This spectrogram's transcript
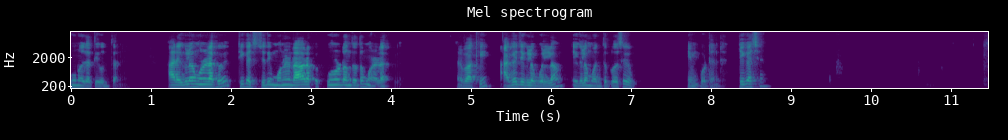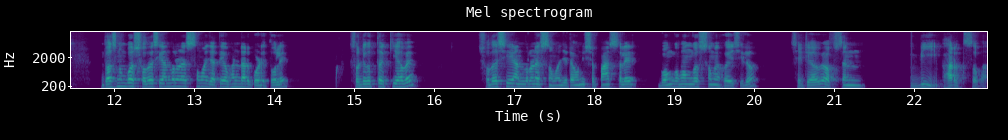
কুনো জাতীয় উদ্যানে। আর এগুলো মনে রাখবে, ঠিক আছে? যদি মনে না রাখবে কুনোটা অন্তত মনে রাখবে। আর বাকি, আগে যেগুলো বললাম এগুলো মধ্যপ্রদেশে ইম্পর্টেন্ট ঠিক আছে? দশ নম্বর, স্বদেশী আন্দোলনের সময় জাতীয় ভাণ্ডার গড়ে তোলে। সঠিক উত্তর কী হবে? স্বদেশী আন্দোলনের সময়, যেটা উনিশশো পাঁচ সালে বঙ্গভঙ্গর সময় হয়েছিল, সেটি হবে অপশন বি ভারত সভা।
